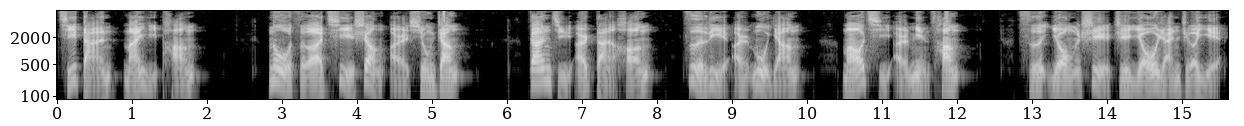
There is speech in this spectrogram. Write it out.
其胆满以庞。”怒则气盛而胸张，肝举而胆横，自立而目扬，毛起而面苍，此勇士之由然者也。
